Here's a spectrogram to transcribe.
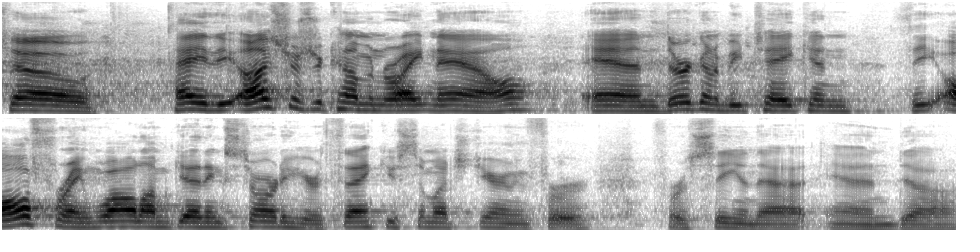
So, hey, the ushers are coming right now, and they're going to be taking the offering while I'm getting started here. Thank you so much, Jeremy, for, for seeing that. And uh,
